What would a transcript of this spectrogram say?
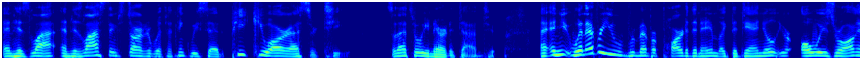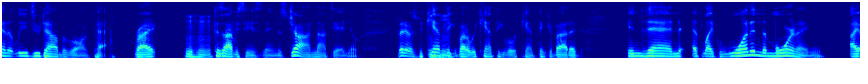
and his last and his last name started with I think we said PQRS or T So that's what we narrowed it down to. And you, whenever you remember part of the name, like the Daniel, you're always wrong and it leads you down the wrong path, right? Because obviously his name is John, not Daniel. But anyways, we can't Mhm. think about it. We can't think about it. We can't think about it. And then at like one in the morning, I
